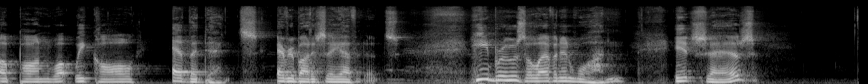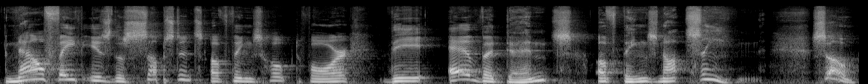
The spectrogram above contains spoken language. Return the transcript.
upon what we call evidence. Everybody say evidence. Hebrews 11 and 1 it says, Now faith is the substance of things hoped for, the evidence of things not seen. So,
